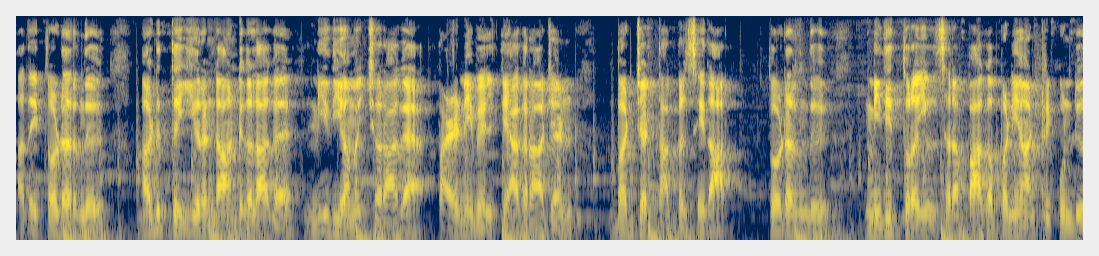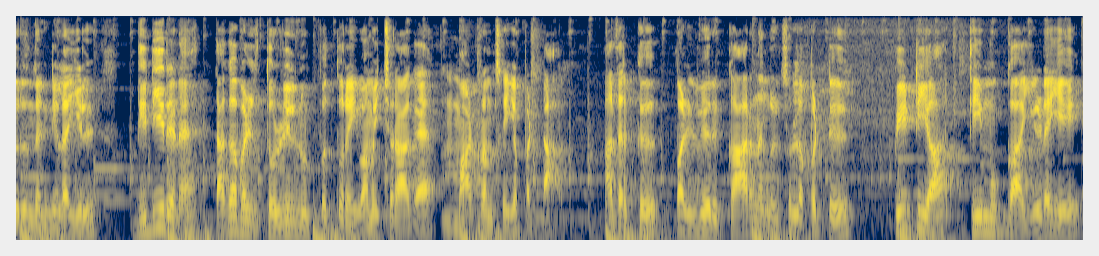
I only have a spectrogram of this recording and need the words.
அதைத் தொடர்ந்து அடுத்த இரண்டு ஆண்டுகளாக நிதி அமைச்சராக பழனிவேல் தியாகராஜன் பட்ஜெட் தாக்கல் செய்தார். தொடர்ந்து நிதித்துறையில் சிறப்பாக பணியாற்றி கொண்டிருந்த நிலையில் திடீரென தகவல் தொழில்நுட்பத்துறை அமைச்சராக மாற்றம் செய்யப்பட்டார். அதற்கு பல்வேறு காரணங்கள் சொல்லப்பட்டு பிடிஆர் திமுக இடையே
